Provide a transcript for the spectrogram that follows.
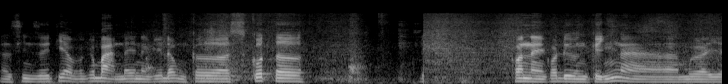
À, xin giới thiệu với các bạn đây là cái động cơ scooter. Con này có đường kính là 10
